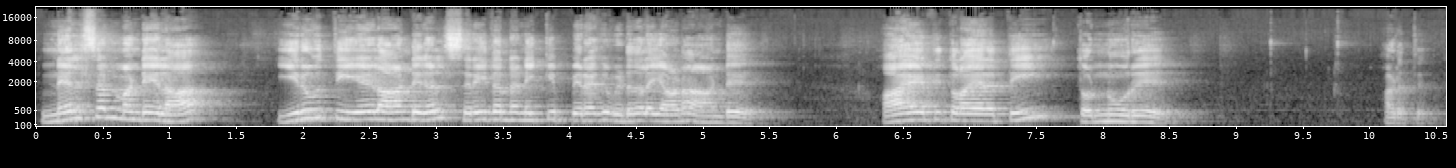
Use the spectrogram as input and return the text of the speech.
நெல்சன் மண்டேலா இருபத்தி ஏழு ஆண்டுகள் சிறை தண்டனைக்கு பிறகு விடுதலையான ஆண்டு. ஆயிரத்தி தொள்ளாயிரத்தி தொண்ணூறு. அடுத்து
